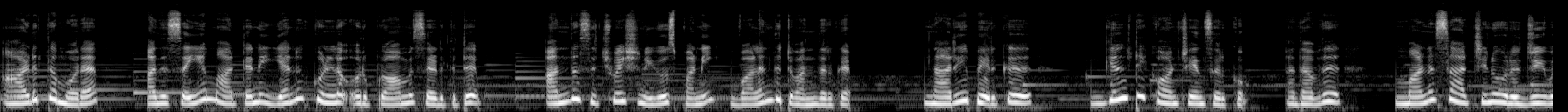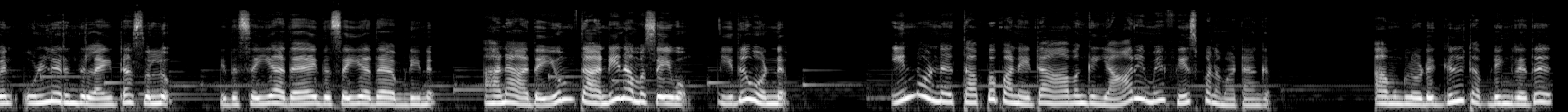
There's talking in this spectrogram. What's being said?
அடுத்த முறை அதை செய்ய மாட்டேன்னு எனக்குள்ள ஒரு ப்ராமிஸ் எடுத்துட்டு அந்த சுச்சுவேஷனை யூஸ் பண்ணி வளர்ந்துட்டு வந்திருக்கேன். நிறைய பேருக்கு கில்ட்டி கான்ஷியன்ஸ் இருக்கும். அதாவது மனசாட்சின்னு ஒரு ஜீவன் உள்ள இருந்து லைட்டா சொல்லும். இது செய்யாத இது செய்யாத அப்படின்னு. ஆனா அதையும் தாண்டி நம்ம செய்வோம். இது ஒண்ணு. இன்னொன்னு தப்பு பண்ணிட்டா அவங்க யாரையுமே ஃபேஸ் பண்ண மாட்டாங்க. அவங்களோட கில்ட் அப்படிங்கிறது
